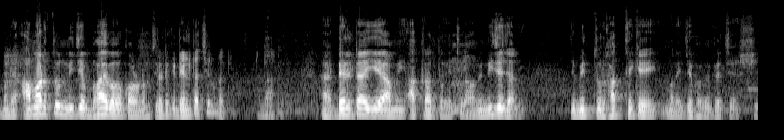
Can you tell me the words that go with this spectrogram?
মানে আমার তো নিজে ভয়াবহ করণ হয়েছিল। এটা কি ডেল্টা ছিল নাকি? না। হ্যাঁ ডেল্টা ইয়ে আমি আক্রান্ত হয়েছিলাম। আমি নিজে জানি যে মৃত্যুর হাত থেকে মানে যেভাবে বেঁচে এসেছি।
